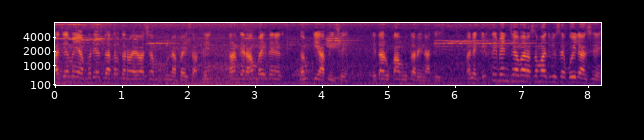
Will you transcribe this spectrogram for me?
આજે અમે અહીંયા ફરિયાદ દાખલ કરવા આવ્યા છે મુનાભાઈ સાથે, કારણ કે રામભાઈ તેને ધમકી આપી છે કે તારું કામ ઉતારી નાખીશ. અને કીર્તિબેન જે અમારા સમાજ વિશે બોલ્યા છે,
